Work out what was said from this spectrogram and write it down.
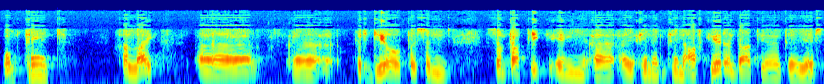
omtrent gelyk uh uh verdeel tussen simpatiek en uh en en afkeurend daarteenoor te wees.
